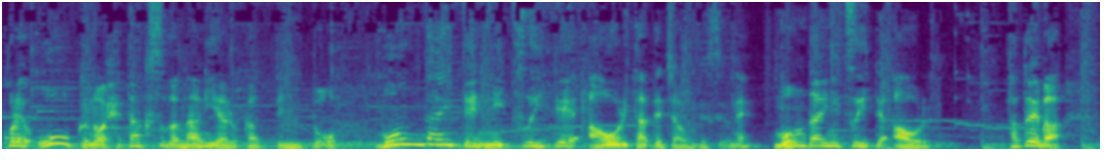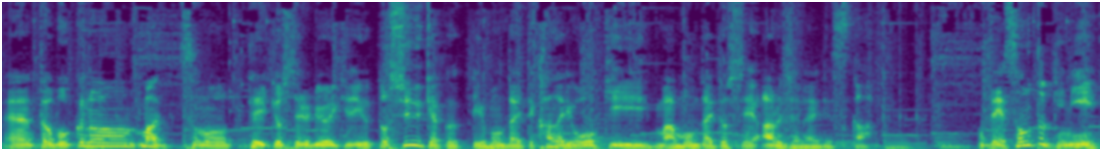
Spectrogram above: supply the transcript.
これ多くの下手くそが何やるかっていうと、問題点について煽り立てちゃうんですよね。問題について煽る。例えば、えーと、僕の,、まあ、その提供している領域で言うと集客っていう問題ってかなり大きい、まあ、問題としてあるじゃないですか。で、その時に、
